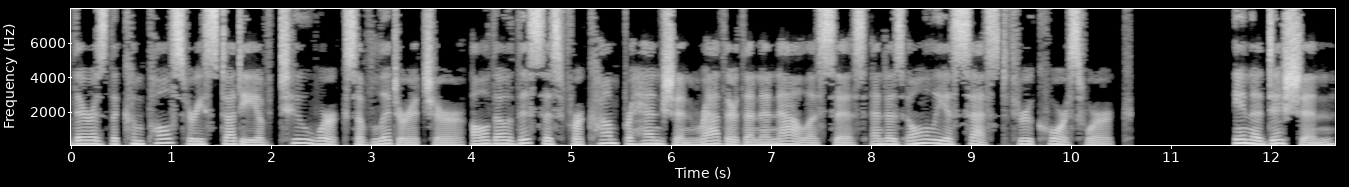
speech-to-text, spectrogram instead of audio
there is the compulsory study of two works of literature although this is for comprehension rather than analysis and is only assessed through coursework. In addition,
